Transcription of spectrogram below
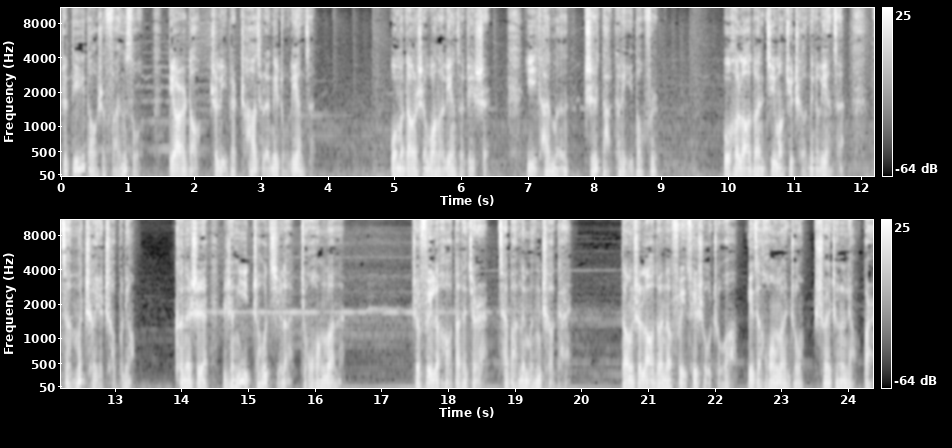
这第一道是反锁，第二道是里边插起来那种链子。我们当时忘了链子这事一开门只打开了一道缝儿我和老段急忙去扯那个链子，怎么扯也扯不掉，可能是人一着急了就慌乱了，这费了好大的劲儿才把那门扯开。当时老段那翡翠手镯也在慌乱中摔成了两半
